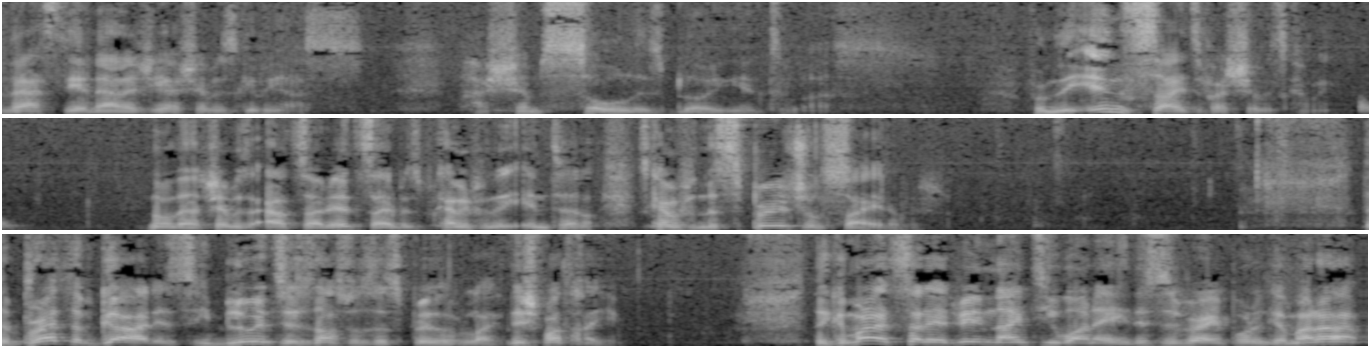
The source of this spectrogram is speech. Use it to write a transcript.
And that's the analogy Hashem is giving us. Hashem's soul is blowing into us. From the insides of Hashem, it's coming. No, that Hashem is outside inside, but it's coming from the internal. It's coming from the spiritual side of it. The breath of God is, He blew into His nostrils the spirit of life. Nishmat Chayim. The Gemara Sanhedrin 91a. This is a very important Gemara.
